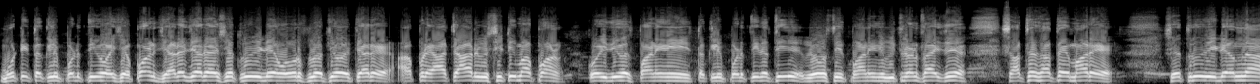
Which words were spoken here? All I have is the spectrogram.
મોટી તકલીફ પડતી હોય છે. પણ જ્યારે જ્યારે શેત્રુજી ડેમ ઓવરફ્લો થયો હોય ત્યારે આપણે આ ચાર સિટીમાં પણ કોઈ દિવસ પાણીની તકલીફ પડતી નથી. વ્યવસ્થિત પાણીનું વિતરણ થાય છે. સાથે સાથે મારે શેત્રુજી ડેમના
